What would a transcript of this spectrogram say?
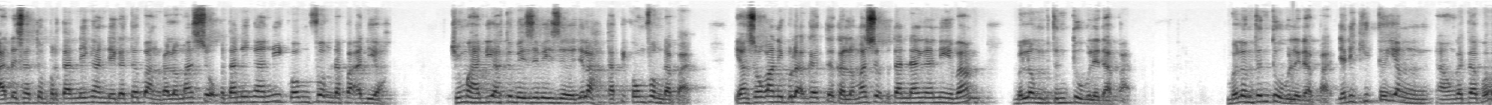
ada satu pertandingan dia kata bang kalau masuk pertandingan ni confirm dapat hadiah. Cuma hadiah tu beza-beza je lah tapi confirm dapat. Yang seorang ni pula kata kalau masuk pertandingan ni bang belum tentu boleh dapat belum tentu boleh dapat. Jadi kita yang orang kata apa?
